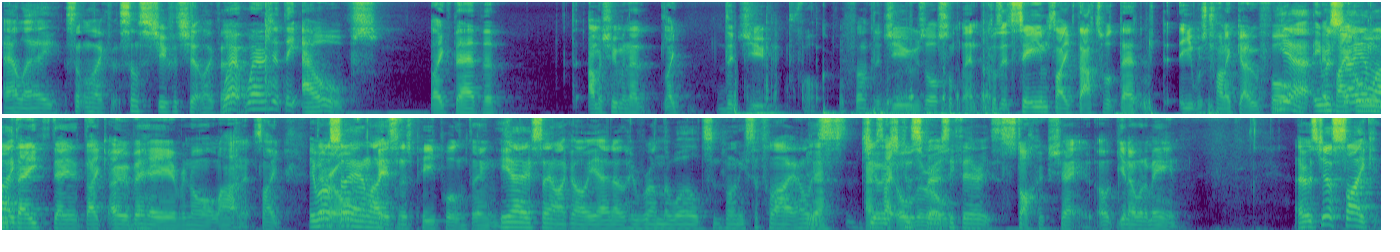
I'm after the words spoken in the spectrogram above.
L.A. Something like that, some stupid shit like that. Where where is it? The elves, like they're the. I'm assuming they're like the Jew. Fuck. Fuck. The Jews or something, because it seems like that's what they he was trying to go for. Yeah, he was it's like, saying, oh, like- they they like over here and all that, and it's like He they're was all saying, like- business people and things. Yeah, he's saying like, oh yeah, no, they run the world's money supply and all Yeah. these And Jewish like, oh, conspiracy theories. Stock exchange. Oh, you know what I mean? It was just like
